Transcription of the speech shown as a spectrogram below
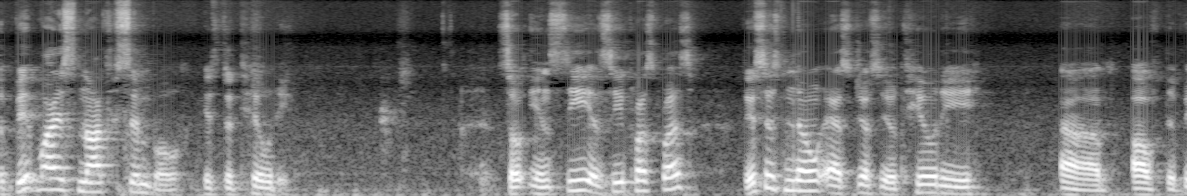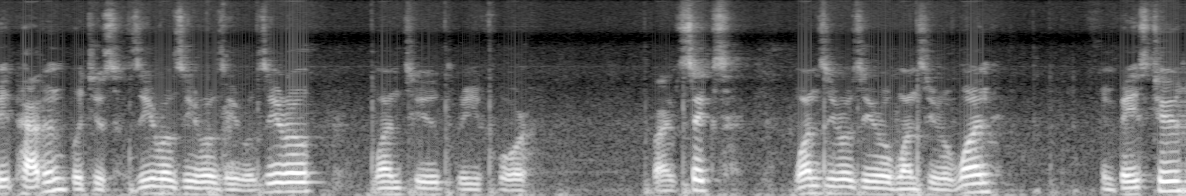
the bitwise not symbol is the tilde. So in C and C++, this is known as just your tilde uh, of the bit pattern, which is 0, 0, 0, 0, 1, 2, 3, 4, 5, 6, 1, 0, 0, 1, 0, 1 in base 2.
